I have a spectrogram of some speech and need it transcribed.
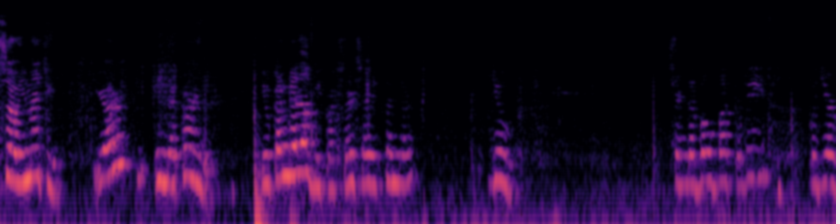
So imagine you're in the corner. You can get out because there's a defender. You turn the ball back a bit, put your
